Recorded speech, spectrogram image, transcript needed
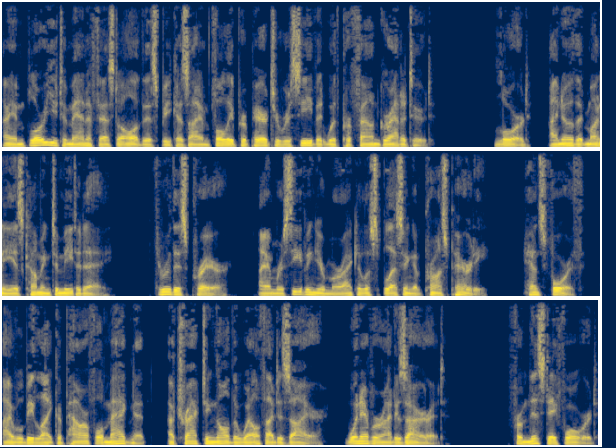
I implore you to manifest all of this because I am fully prepared to receive it with profound gratitude. Lord, I know that money is coming to me today. Through this prayer, I am receiving your miraculous blessing of prosperity. Henceforth, I will be like a powerful magnet, attracting all the wealth I desire, whenever I desire it. From this day forward,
